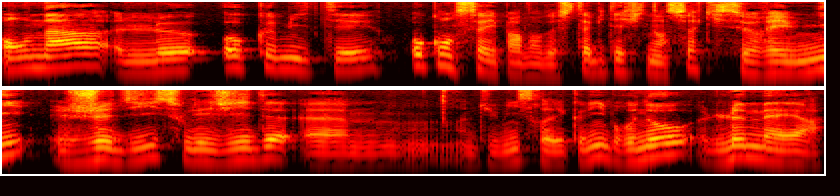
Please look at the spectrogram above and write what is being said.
On a le Haut Comité, Haut Conseil de stabilité financière qui se réunit jeudi sous l'égide du ministre de l'économie Bruno Le Maire.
